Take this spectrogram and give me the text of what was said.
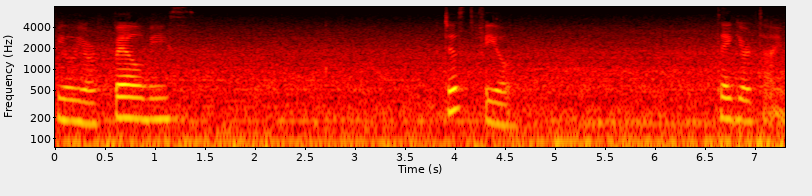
feel your pelvis. Just feel. Take your time.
